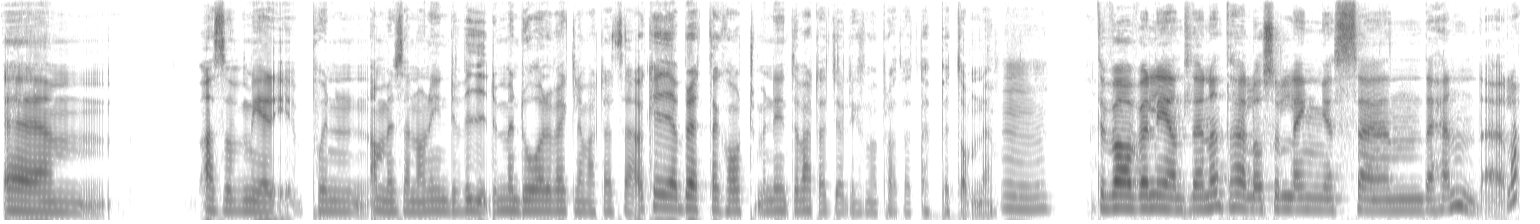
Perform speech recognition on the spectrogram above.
Ehm, alltså mer på en, ja, men sen någon individ. Men då har det verkligen varit att säga, okej jag berättar kort men det har inte varit att jag liksom har pratat öppet om det. Mm. Det var väl egentligen inte heller så länge sedan det hände eller?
